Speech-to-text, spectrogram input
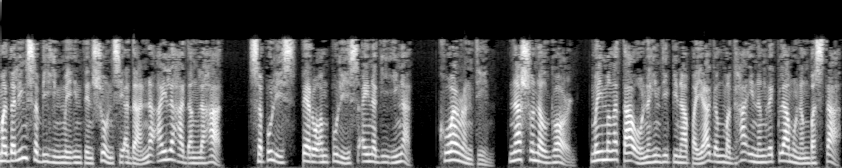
Madaling sabihing may intensyon si Adan na ay lahad ang lahat. Sa pulis, pero ang pulis ay nag-iingat. Quarantine. National Guard. May mga tao na hindi pinapayagang maghain ng reklamo ng basta.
